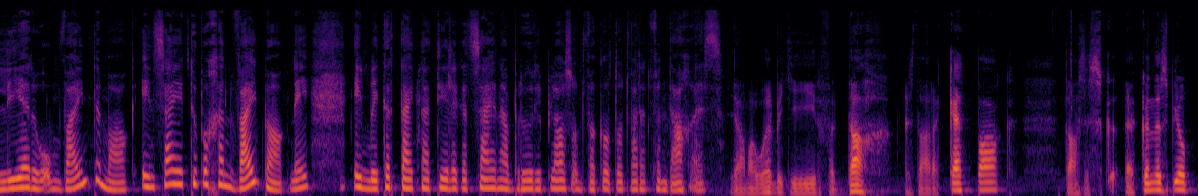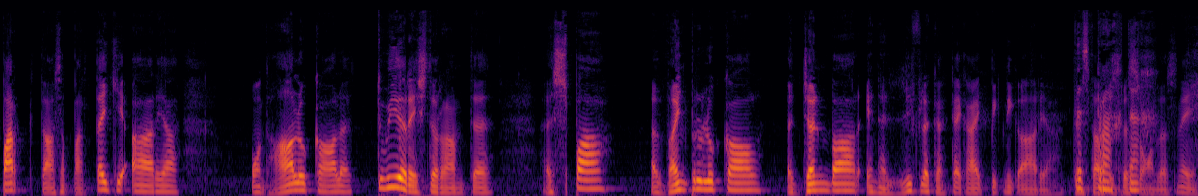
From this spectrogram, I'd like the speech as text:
leer hoe om wyn te maak en sy het toe begin wyn maak, nê. Nee? En mettertyd natuurlik het sy en haar broer die plaas ontwikkel tot wat dit vandag is. Ja, maar hoor bietjie hier vandag is daar 'n catpark, daar's 'n kinderspeelpark, daar's 'n partytjie area onthaallokale, twee restaurante, 'n spa, 'n wynproelokaal, 'n ginbar en 'n lieflike kyk hy piknikarea. Dis pragtig, besonders, nê? Nee.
